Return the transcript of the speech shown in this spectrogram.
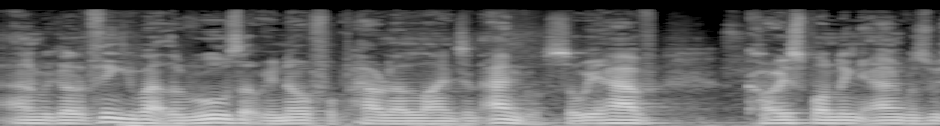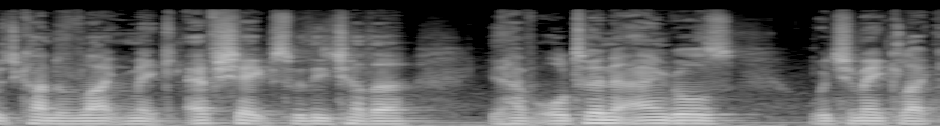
And we've got to think about the rules that we know for parallel lines and angles. So we have corresponding angles which kind of like make F shapes with each other. You have alternate angles which make like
